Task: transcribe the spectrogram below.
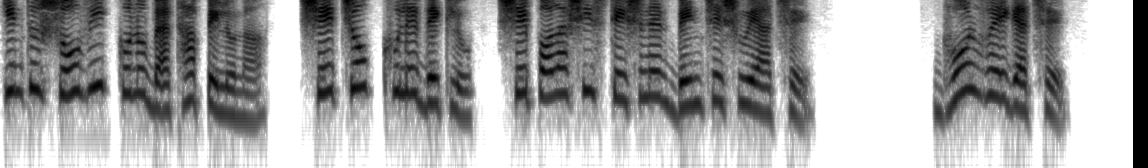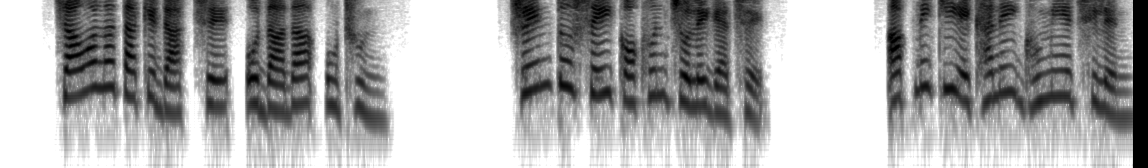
কিন্তু সৌভিক কোনো ব্যথা পেল না। সে চোখ খুলে দেখল, সে পলাশি স্টেশনের বেঞ্চে শুয়ে আছে। ভোর হয়ে গেছে। চাওয়ালা তাকে ডাকছে, ও দাদা, উঠুন। ট্রেন তো সেই কখন চলে গেছে। আপনি কি এখানেই ঘুমিয়েছিলেন?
